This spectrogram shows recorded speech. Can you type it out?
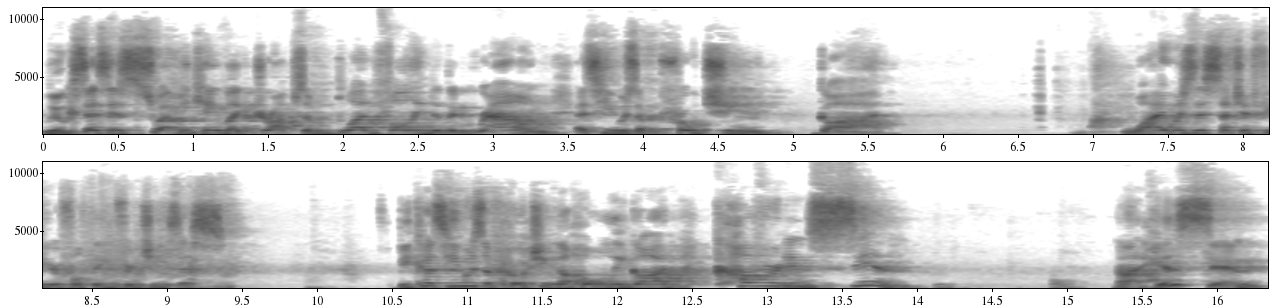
Luke says his sweat became like drops of blood falling to the ground as he was approaching God. Why was this such a fearful thing for Jesus? Because he was approaching the holy God covered in sin. Not his sin,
